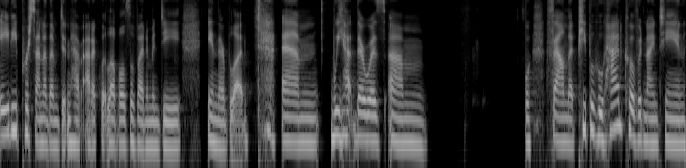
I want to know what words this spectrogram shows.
80% of them didn't have adequate levels of vitamin D in their blood. Um, we had there was um, found that people who had COVID 19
